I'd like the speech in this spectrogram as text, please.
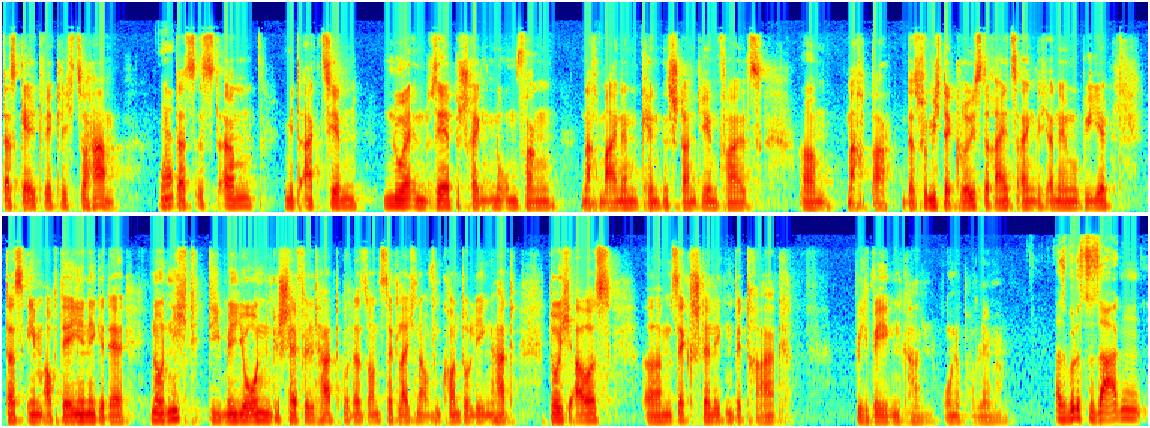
das Geld wirklich zu haben. Und ja. das ist ähm, mit Aktien nur in sehr beschränktem Umfang nach meinem Kenntnisstand jedenfalls ähm, machbar. Und das ist für mich der größte Reiz eigentlich an der Immobilie, dass eben auch derjenige, der noch nicht die Millionen gescheffelt hat oder sonst dergleichen auf dem Konto liegen hat, durchaus ähm, sechsstelligen Betrag bewegen kann, ohne Probleme. Also würdest du sagen,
